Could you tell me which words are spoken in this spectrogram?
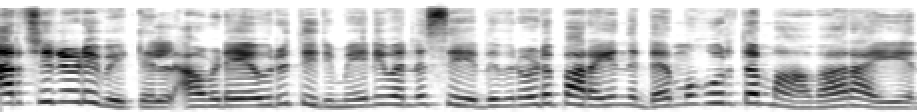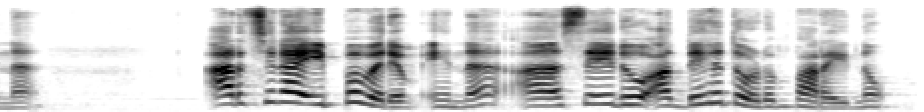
അർച്ചനയുടെ വീട്ടിൽ അവിടെ ഒരു തിരുമേനി വന്ന് സേതുവിനോട് പറയുന്നുണ്ട് മുഹൂർത്തം ആവാറായി എന്ന്. അർച്ചന ഇപ്പോൾ വരും എന്ന് സേതു അദ്ദേഹത്തോടും പറയുന്നു.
